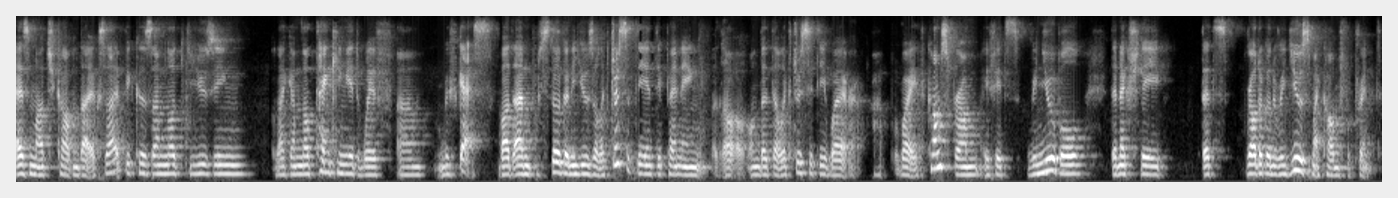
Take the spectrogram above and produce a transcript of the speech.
as much carbon dioxide because I'm not using like I'm not tanking it with um, with gas, but I'm still going to use electricity, and depending uh, on that electricity where where it comes from, if it's renewable, then actually that's rather going to reduce my carbon footprint.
